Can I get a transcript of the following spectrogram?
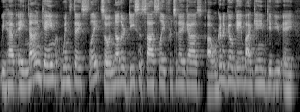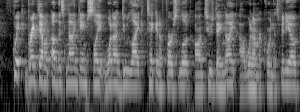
We have a nine-game Wednesday slate, so another decent-sized slate for today, guys. Uh, we're going to go game by game, give you a quick breakdown of this nine-game slate, what I do like, taking a first look on Tuesday night uh, when I'm recording this video.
